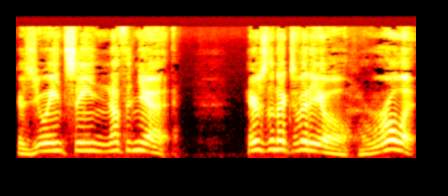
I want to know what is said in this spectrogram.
because you ain't seen nothing yet. Here's the next video. Roll it.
